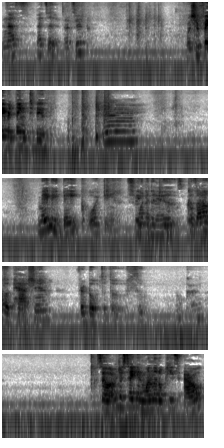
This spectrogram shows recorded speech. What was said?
and that's that's it. That's it. What's your favorite thing to do? Mm, maybe bake or dance. Bake one of the two. Because okay. I have a passion for both of those. So Okay. So I'm just taking one little piece out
